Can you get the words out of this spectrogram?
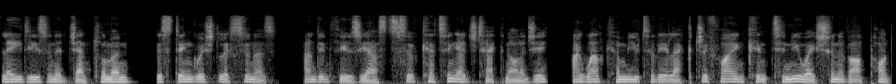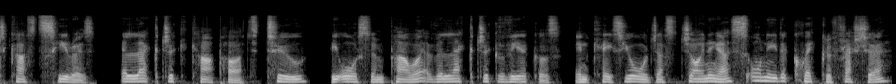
ladies and gentlemen, distinguished listeners, and enthusiasts of cutting-edge technology, I welcome you to the electrifying continuation of our podcast series, Electric Car Part 2, The Awesome Power of Electric Vehicles. In case you're just joining us or need a quick refresher,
